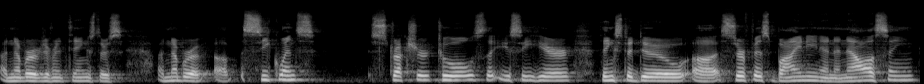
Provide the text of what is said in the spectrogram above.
a number of different things. There's a number of uh, sequence structure tools that you see here, things to do uh, surface binding and analyzing,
